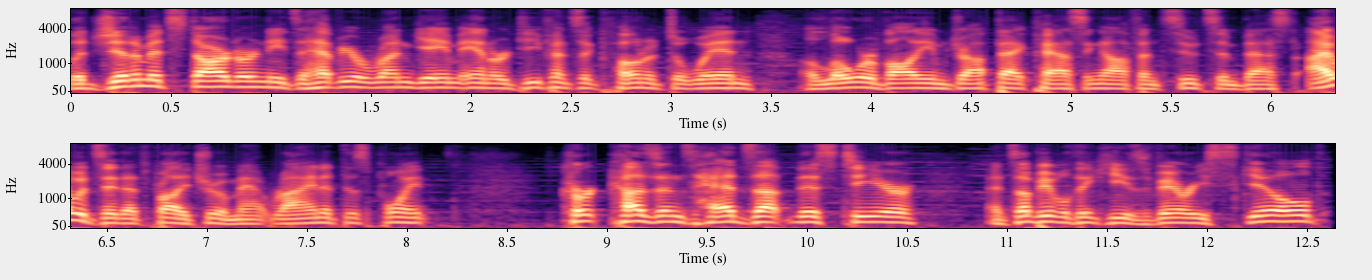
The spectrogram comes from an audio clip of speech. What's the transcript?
legitimate starter needs a heavier run game and or defensive opponent to win. A lower volume drop back passing offense suits him best. I would say that's probably true of Matt Ryan at this point. Kirk Cousins heads up this tier, and some people think he's very skilled,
